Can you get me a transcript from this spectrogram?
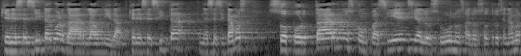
que necesita guardar la unidad, que necesita, necesitamos soportarnos con paciencia los unos a los otros en amor.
